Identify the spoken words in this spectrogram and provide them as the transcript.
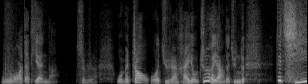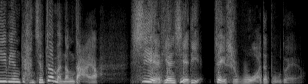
我的天哪，是不是？我们赵国居然还有这样的军队，这骑兵感情这么能打呀！谢天谢地，这是我的部队啊！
